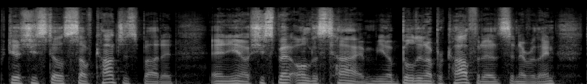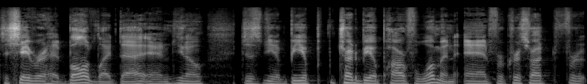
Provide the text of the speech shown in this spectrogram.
because she's still self conscious about it. And, you know, she spent all this time, you know, building up her confidence and everything to shave her head bald like that and, you know, just, you know, be a, try to be a powerful woman. And for Chris Rock, for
